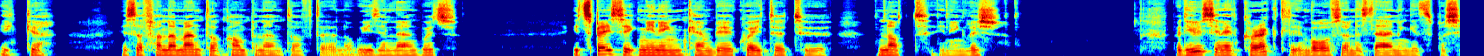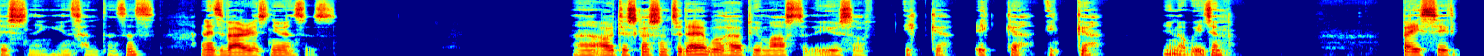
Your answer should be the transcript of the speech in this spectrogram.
ikke is a fundamental component of the Norwegian language. Its basic meaning can be equated to not in English but using it correctly involves understanding its positioning in sentences and its various nuances. Uh, our discussion today will help you master the use of ikke, ikke, ikke in Norwegian. Basic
